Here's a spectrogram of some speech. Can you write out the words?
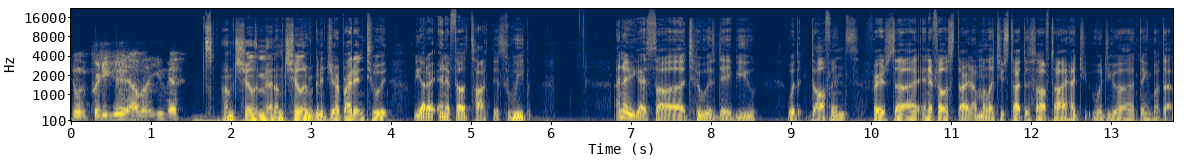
Doing pretty good. How about you, man? I'm chilling, man. I'm chilling. We're gonna jump right into it. We got our NFL talk this week. I know you guys saw uh, Tua's debut with Dolphins, first uh, NFL start. I'm gonna let you start this off, Ty. How'd you, what'd you uh, think about that?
